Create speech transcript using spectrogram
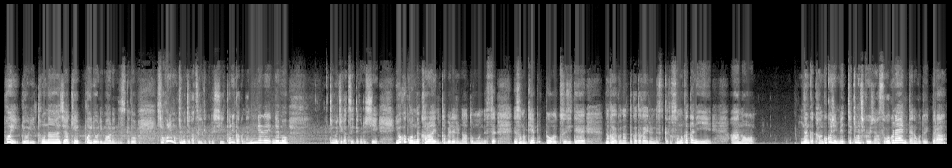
ぽい料理、東南アジア系っぽい料理もあるんですけど、そこにもキムチがついてくるし、とにかく何でもキムチがついてくるし、よくこんな辛いの食べれるなと思うんです。で、その K-POP を通じて仲良くなった方がいるんですけど、その方に、あの、なんか韓国人めっちゃキムチ食うじゃん、すごくない？みたいなこと言ったら、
